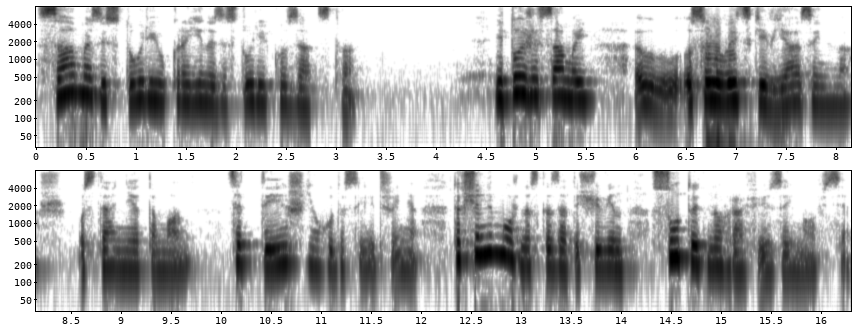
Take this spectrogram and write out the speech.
саме з історії України, з історії козацтва. І той же самий е, Соловецький в'язень наш, останній атаман, це теж його дослідження. Так що не можна сказати, що він суто етнографією займався.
